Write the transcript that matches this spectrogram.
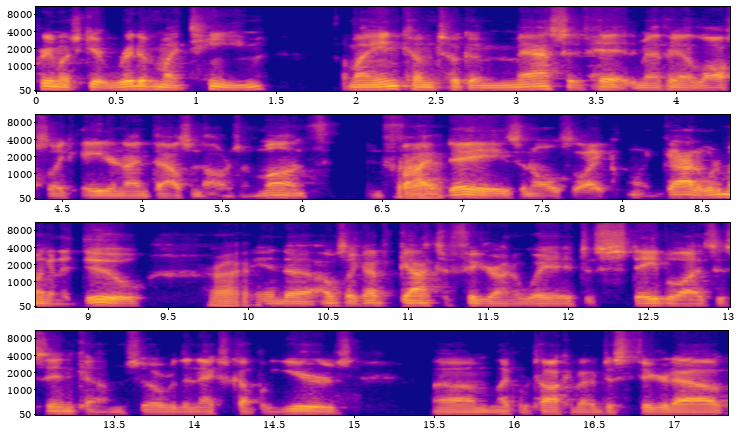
pretty much get rid of my team. My income took a massive hit. I mean, I think I lost like eight or nine thousand dollars a month in five right. days. And I was like, oh my God, what am I gonna do? Right. And uh, I was like, I've got to figure out a way to stabilize this income. So over the next couple years, um, like we're talking about, just figured out.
